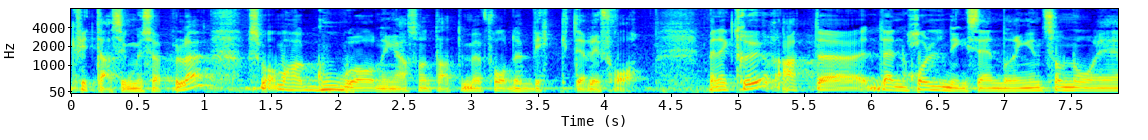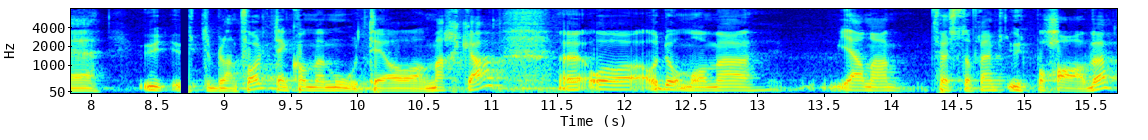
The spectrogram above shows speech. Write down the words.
kvitte seg med søppelet. Så må vi ha gode ordninger sånn at vi får det vekk derifra. Men jeg tror at den holdningsendringen som nå er ute blant folk, den kommer mot til å merke. Og, og da må vi gjerne først og fremst ut på havet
